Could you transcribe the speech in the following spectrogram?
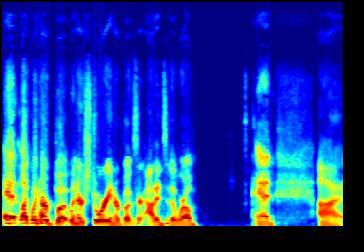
and like when her book when her story and her books are out into the world. And uh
